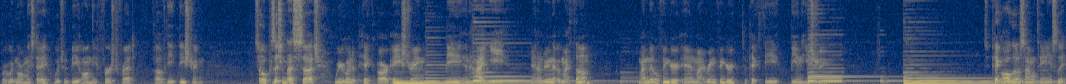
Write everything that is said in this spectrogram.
where it would normally stay, which would be on the first fret of the B string. So positioned as such, we are going to pick our A string, B, and high E. And I'm doing that with my thumb, my middle finger, and my ring finger to pick the B and the E string. So pick all those simultaneously.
